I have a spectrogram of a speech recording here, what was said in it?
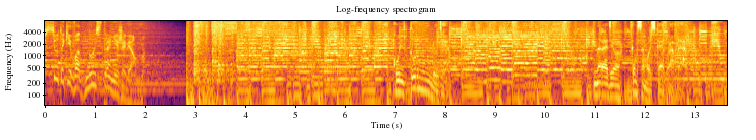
Все-таки в одной стране живем. Культурные люди. На радио «Комсомольская правда».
